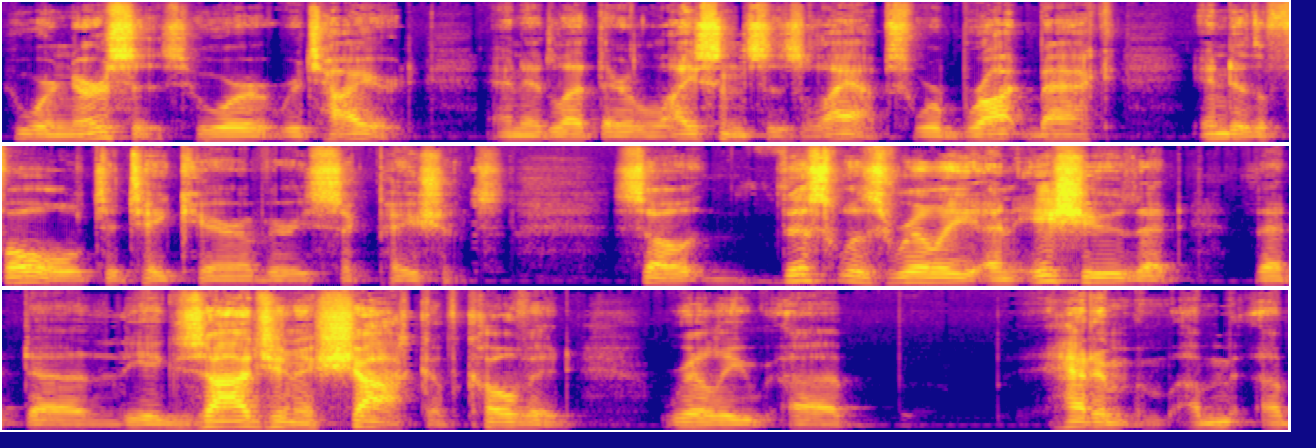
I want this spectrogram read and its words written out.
who were nurses, who were retired, and had let their licenses lapse, were brought back into the fold to take care of very sick patients. So, this was really an issue that that uh, the exogenous shock of COVID really uh, had a, a, a,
